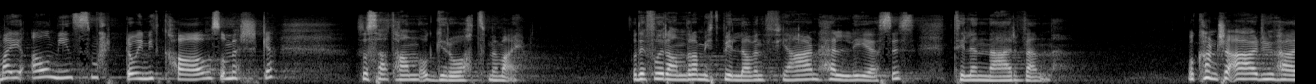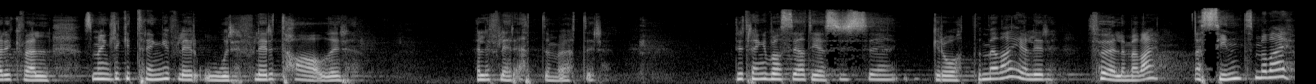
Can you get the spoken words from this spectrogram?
meg i all min smerte og i mitt kaos og mørke. Så satt han og gråt med meg. Og det forandra mitt bilde av en fjern, hellig Jesus til en nær venn. Og kanskje er du her i kveld som egentlig ikke trenger flere ord, flere taler eller flere ettermøter. Du trenger bare å si at Jesus eh, gråter med deg, eller føler med deg, er sint med deg,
